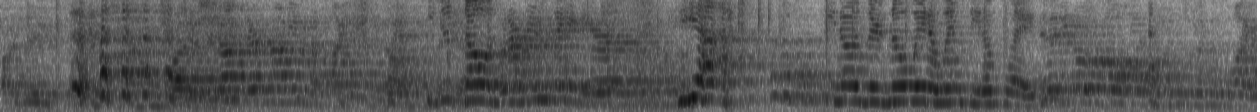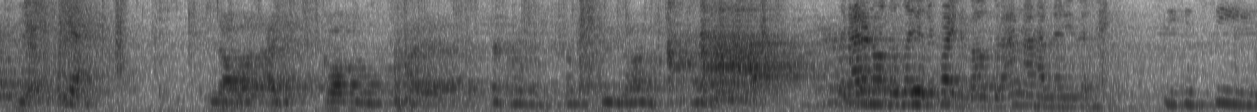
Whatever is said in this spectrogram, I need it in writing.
five days. Shut, there's not even a fight. He just knows. Whatever you say, dear. Yeah. He knows there's no way to win, so you don't play. And then he goes home and loses with his wife. Yeah. Yeah. You know what, I just go up in my, uh, print room and put my shoes on. It's like I don't know what those ladies are fighting about, but I'm not having any of it. You can see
